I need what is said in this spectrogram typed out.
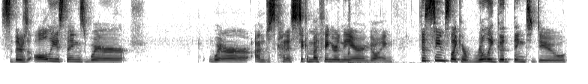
So there's all these things where where I'm just kind of sticking my finger in the air and going, this seems like a really good thing to do.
